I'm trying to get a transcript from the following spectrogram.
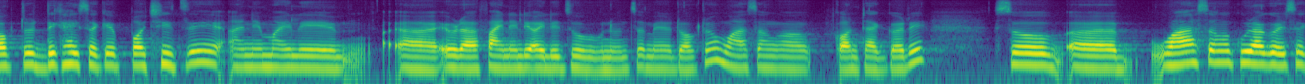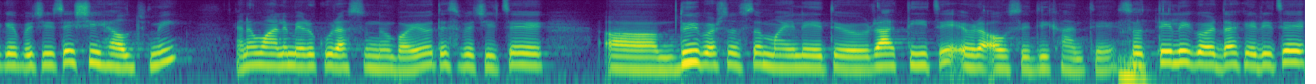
डक्टर देखाइसकेपछि चाहिँ अनि मैले एउटा फाइनली अहिले जो हुनुहुन्छ मेरो डक्टर उहाँसँग कन्ट्याक्ट गरेँ। सो उहाँसँग कुरा गरिसकेपछि चाहिँ सी हेल्प मी होइन? उहाँले मेरो कुरा सुन्नुभयो। त्यसपछि चाहिँ दुई वर्ष जस्तो मैले त्यो राति चाहिँ एउटा औषधि खान्थेँ। सो त्यसले गर्दाखेरि चाहिँ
